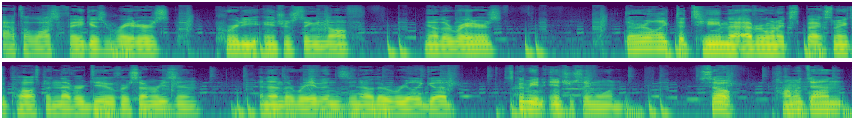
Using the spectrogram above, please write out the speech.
at the Las Vegas Raiders. Pretty interesting enough. You know, the Raiders, they're like the team that everyone expects to make the playoffs but never do for some reason. And then the Ravens, you know, they're really good. It's going to be an interesting one. So, comment down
